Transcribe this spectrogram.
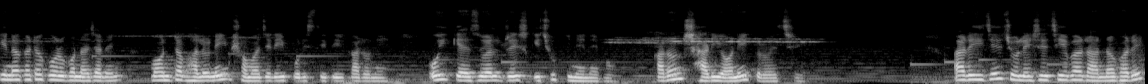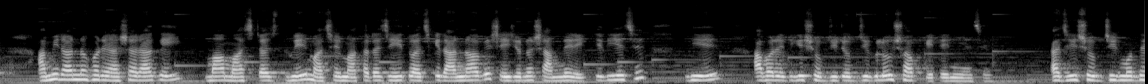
কেনাকাটা করব না, জানেন, মনটা ভালো নেই সমাজের এই পরিস্থিতির কারণে। ওই ক্যাজুয়াল ড্রেস কিছু কিনে নেব, কারণ শাড়ি অনেক রয়েছে। আর এই যে চলে এসেছি এবার রান্নাঘরে। আমি রান্নাঘরে আসার আগেই মা মাছ টাছ ধুয়ে, মাছের মাথাটা যেহেতু আজকে রান্না হবে, সেই জন্য সামনে রেখে দিয়েছে, দিয়ে আবার এদিকে সবজি টবজিগুলোও সব কেটে নিয়েছে। আজকে সবজির মধ্যে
